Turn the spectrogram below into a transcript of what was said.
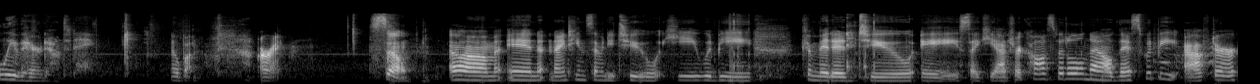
We'll leave the hair down today. No bun. All right. So, um, in 1972, he would be committed to a psychiatric hospital. Now, this would be after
